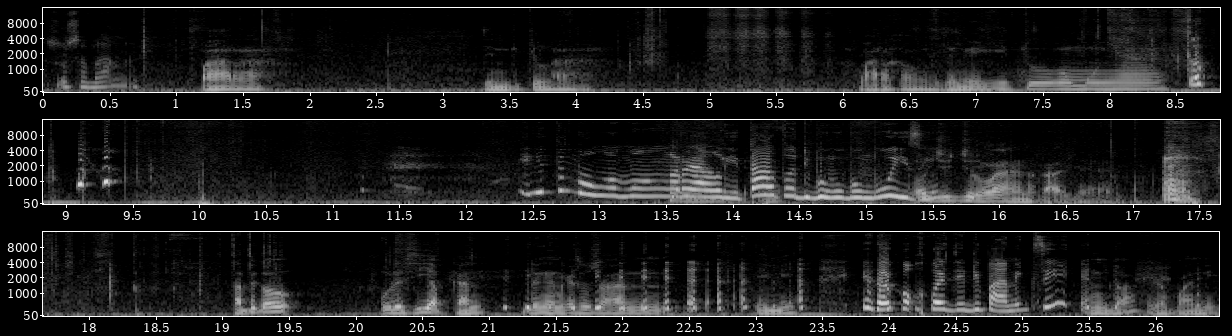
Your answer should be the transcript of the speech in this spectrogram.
susah banget. Parah. Jangan gitulah. Parah kau, jangan kayak gitu ngomongnya. Ini tuh mau ngomong realita atau dibumbu-bumbui Oh sih? jujur lah anak aja. Tapi kau udah siap kan dengan kesusahan ini? Ya kok kok jadi panik sih? Enggak, ya panik.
